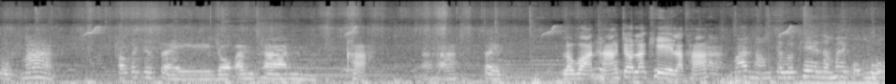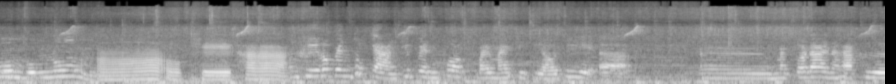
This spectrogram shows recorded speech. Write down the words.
สดมาก เขาก็จะใส่ดอกอัญชันค่ะ นะคะ ใส่ระหวานหางจระเข้ล่ะคะบ้านหางจระเข้ทำให้ผมนุ่มผมนุ่มอ๋อโอเคค่ะ บางทีก็เป็นทุกอย่างที่เป็นพวกใบไม้สีเขียวที่เอ่อมันมันก็ได้นะคะ คือ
